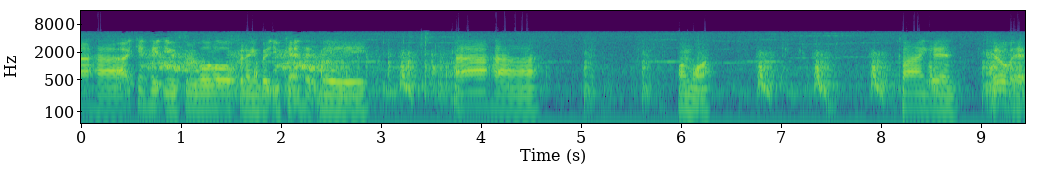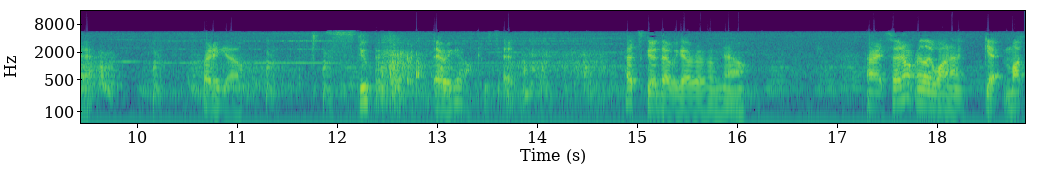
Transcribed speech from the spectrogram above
Aha, I can hit you through the little opening, but you can't hit me. Aha. One more. Come on, get in. Get over here. Where'd he go? Stupid bird. There we go. He's dead. That's good that we got rid of him now. Alright, so I don't really want to get much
